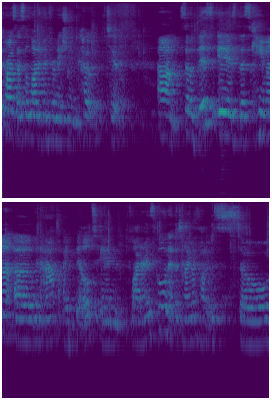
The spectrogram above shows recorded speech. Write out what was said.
process a lot of information in code, too. Um, so this is the schema of an app I built in Flatiron School, and at the time I thought it was so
